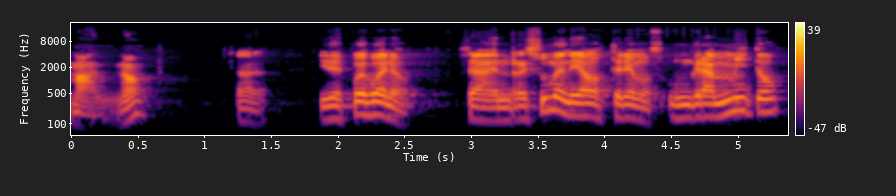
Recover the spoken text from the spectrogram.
mal, ¿no? Claro. Y después, bueno, o sea, en resumen, digamos, tenemos un gran mito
